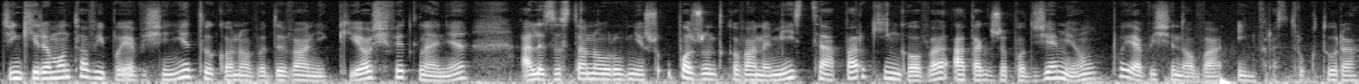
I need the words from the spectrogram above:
Dzięki remontowi pojawi się nie tylko nowy dywanik i oświetlenie, ale zostaną również uporządkowane miejsca parkingowe, a także pod ziemią pojawi się nowa infrastruktura.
